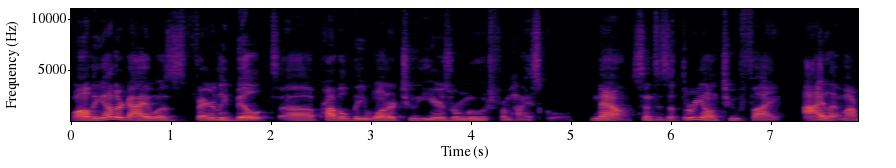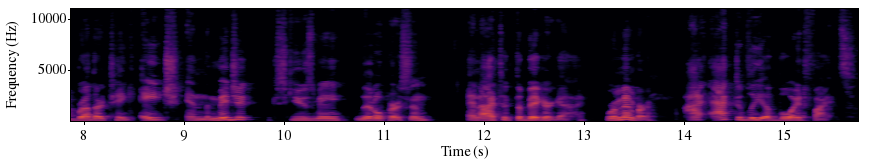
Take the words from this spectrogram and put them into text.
While the other guy was fairly built, uh, probably one or two years removed from high school. Now, since it's a three on two fight, I let my brother take H and the midget, excuse me, little person, and I took the bigger guy. Remember, I actively avoid fights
